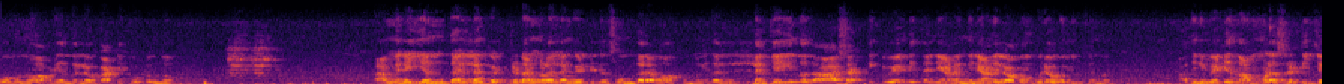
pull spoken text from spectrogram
പോകുന്നു അവിടെ എന്തെല്ലോ കാട്ടിക്കൂട്ടുന്നു. അങ്ങനെ എന്തെല്ലാം കെട്ടിടങ്ങളെല്ലാം കെട്ടിട്ട് സുന്ദരമാക്കുന്നു ഇതെല്ലാം ചെയ്യുന്നത് ആ ശക്തിക്ക് വേണ്ടി തന്നെയാണ്. അങ്ങനെയാണ് ലോകം പുരോഗമിക്കുന്നത്. അതിനുവേണ്ടി നമ്മളെ സൃഷ്ടിച്ച്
